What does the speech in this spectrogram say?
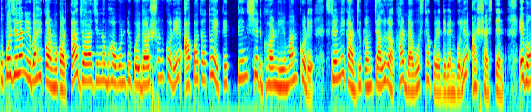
উপজেলা নির্বাহী কর্মকর্তা জরাজীর্ণ ভবনটি পরিদর্শন করে আপাতত একটি টিন শেড ঘর নির্মাণ করে শ্রেণি কার্যক্রম চালু রাখার ব্যবস্থা করে দেবেন বলে আশ্বাস দেন এবং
